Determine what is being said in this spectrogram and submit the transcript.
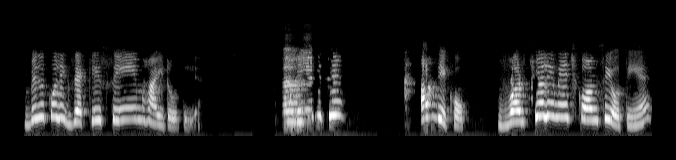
बिल्कुल एग्जैक्टली सेम हाइट होती है। अब देखो वर्चुअल इमेज कौन सी होती है?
